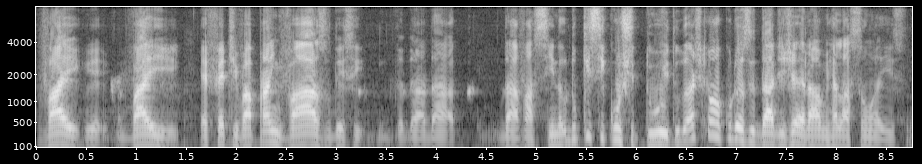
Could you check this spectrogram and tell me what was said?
vai, vai efetivar para invaso desse, da, da, da, vacina? Do que se constitui tudo? Acho que é uma curiosidade geral em relação a isso.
